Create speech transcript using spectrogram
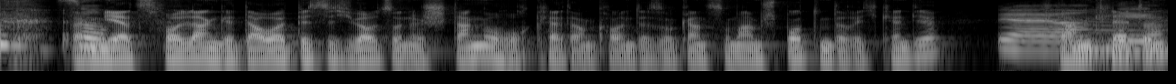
so. mir hat es voll lang gedauert, bis ich überhaupt so eine Stange hochklettern konnte. So ganz normal im Sportunterricht, kennt ihr? Ja, ja. Stangenklettern?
